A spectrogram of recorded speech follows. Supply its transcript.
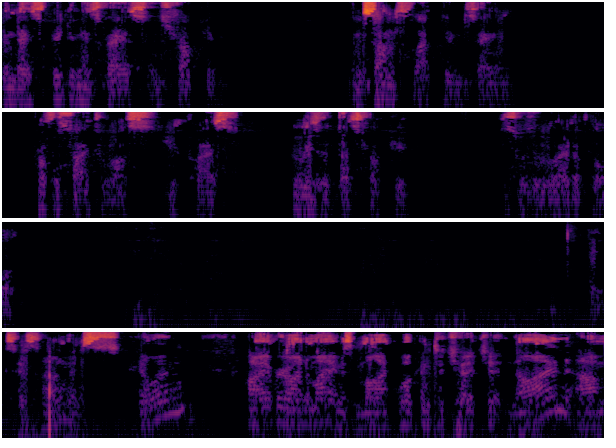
Then they spit in his face and struck him. And some slapped him, saying, Prophesy to us, you Christ. Who is it that struck you? This was the word of the Lord. Helen. Hi, everyone. My name is Mike. Welcome to Church at Nine. Um,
